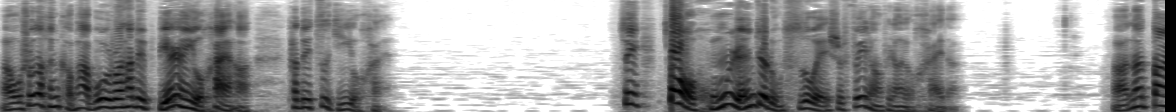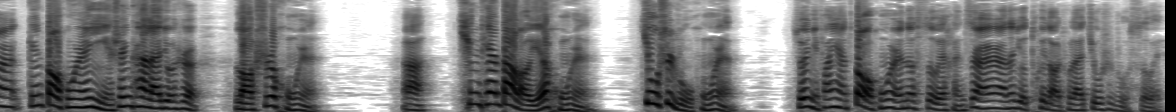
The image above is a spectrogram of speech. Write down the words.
啊！我说的很可怕，不是说他对别人有害哈，他对自己有害。所以道红人这种思维是非常非常有害的啊！那当然，跟道红人引申开来就是老师红人啊，青天大老爷红人，救世主红人。所以你发现道红人的思维很自然而然的就推导出来救世主思维。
